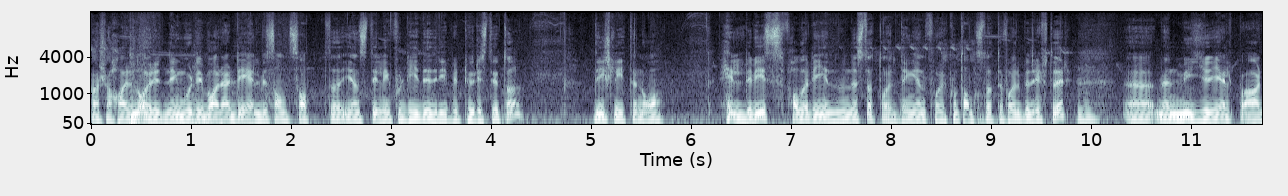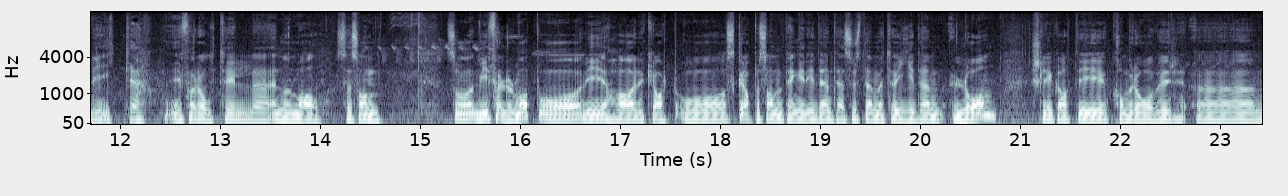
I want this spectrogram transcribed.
kanskje har en ordning hvor de bare er delvis ansatt i en stilling fordi de driver turisthytte. De sliter nå. Heldigvis faller de inn under støtteordningen for kontantstøtte for bedrifter. Mm. Men mye hjelp er de ikke i forhold til en normal sesong. Så vi følger dem opp, og vi har klart å skrape sammen penger i DNT-systemet til å gi dem lån, slik at de kommer over øh,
